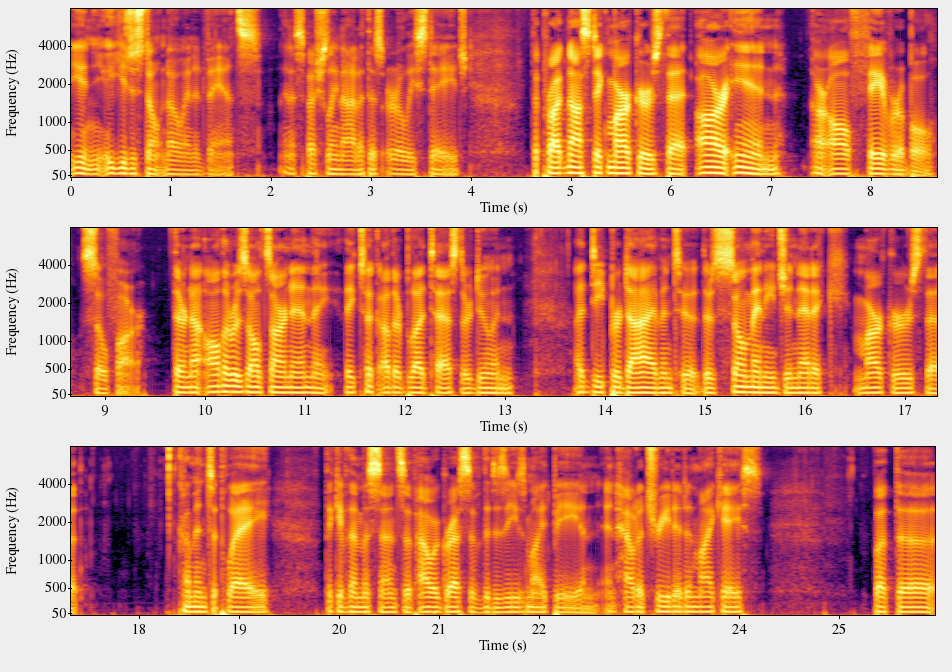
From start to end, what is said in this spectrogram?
you, you just don't know in advance, and especially not at this early stage the prognostic markers that are in are all favorable so far. They're not all the results aren't in. They they took other blood tests. They're doing a deeper dive into there's so many genetic markers that come into play that give them a sense of how aggressive the disease might be and, and how to treat it in my case. But the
